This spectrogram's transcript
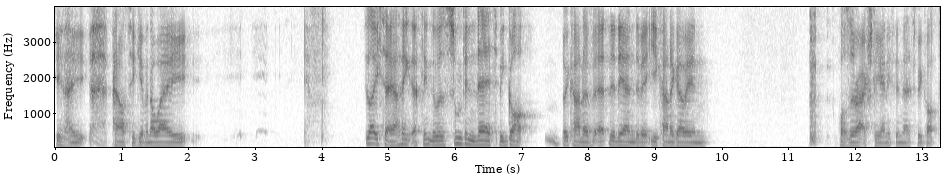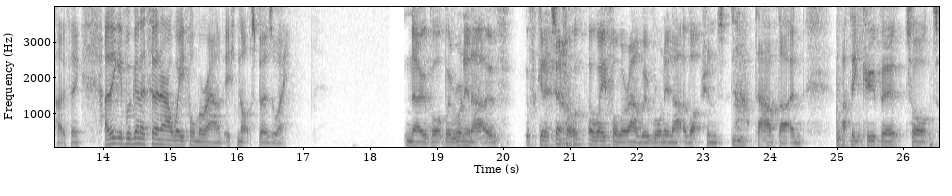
you know, penalty given away. Like you say, I think I think there was something there to be got, but kind of at the end of it, you kind of go in. Was there actually anything there to be got? Type of thing. I think if we're going to turn our away form around, it's not Spurs away. No, but we're running out of. If we're going to turn away from around, we're running out of options to, Mm. to have that. And I think Cooper talked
